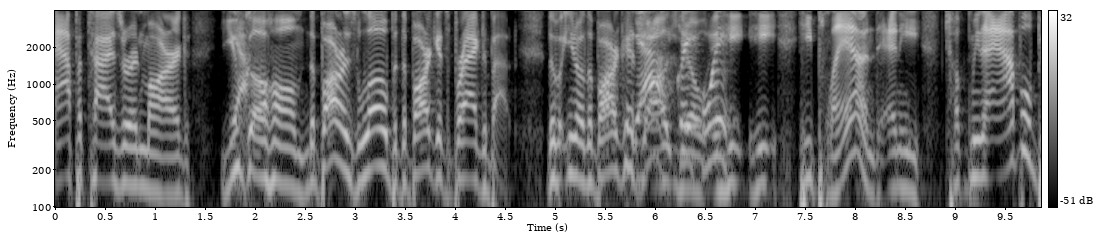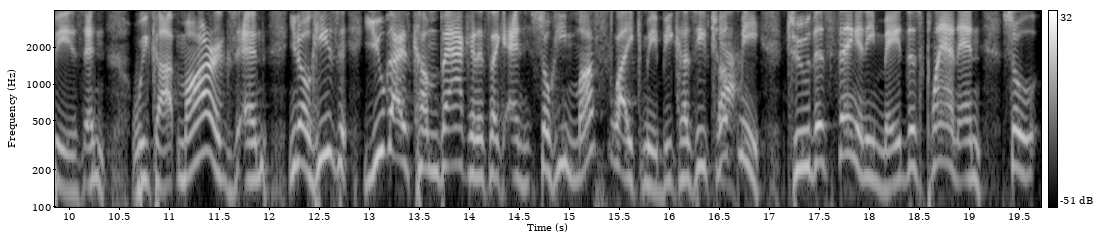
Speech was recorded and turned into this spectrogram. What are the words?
appetizer and marg. You Yeah. go home. The bar is low, but the bar gets bragged about. The you know the bar gets Yeah, oh, you great know point. he he he planned and he took me to Applebee's and we got Margs and you know he's you guys come back and it's like and so he must like me because he took Yeah. me to this thing and he made this plan and so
